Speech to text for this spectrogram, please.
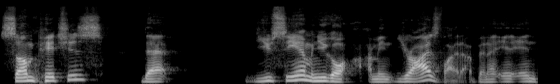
some pitches that you see them and you go i mean your eyes light up and and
